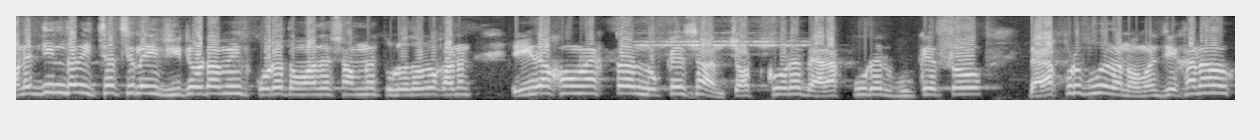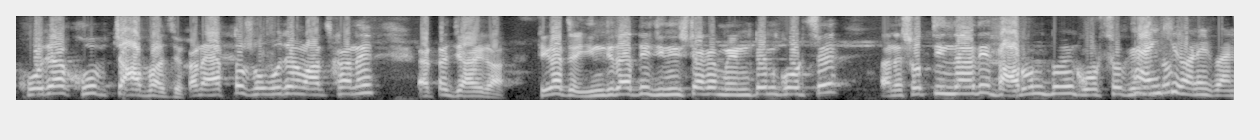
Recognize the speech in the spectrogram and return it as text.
অনেকদিন ধরে ইচ্ছা ছিল এই ভিডিওটা আমি করে তোমাদের সামনে তুলে ধরবো কারণ এইরকম একটা লোকেশন চট করে ব্যারাকপুরের বুকে তো ব্যারাকপুরের বুকে কেন? মানে যেখানে খোঁজা খুব চাপ আছে কারণ এত সবুজের মাঝখানে একটা জায়গা। ঠিক আছে? ইন্দিরাদি জিনিসটাকে মেনটেন করছে মানে সত্যি ইন্দিরাদি দারুণ তুমি করছ থ্যাংক ইউ অনির্বাণ।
